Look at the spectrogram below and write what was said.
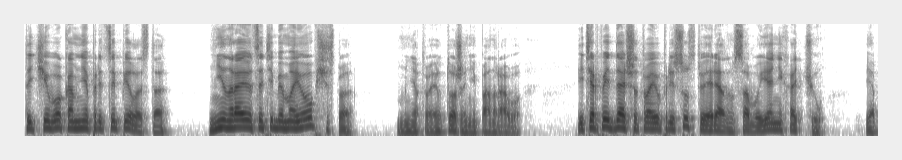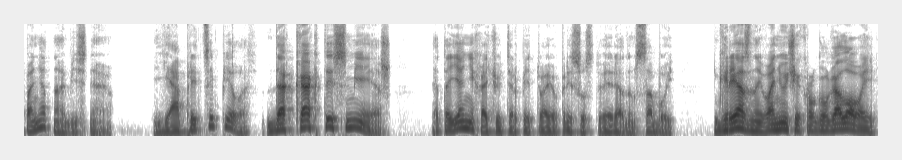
Ты чего ко мне прицепилась-то? Не нравится тебе мое общество? Мне твое тоже не по нраву. И терпеть дальше твое присутствие рядом с собой я не хочу. Я понятно объясняю? Я прицепилась. Да как ты смеешь? Это я не хочу терпеть твое присутствие рядом с собой. Грязный, вонючий, круглоголовый.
